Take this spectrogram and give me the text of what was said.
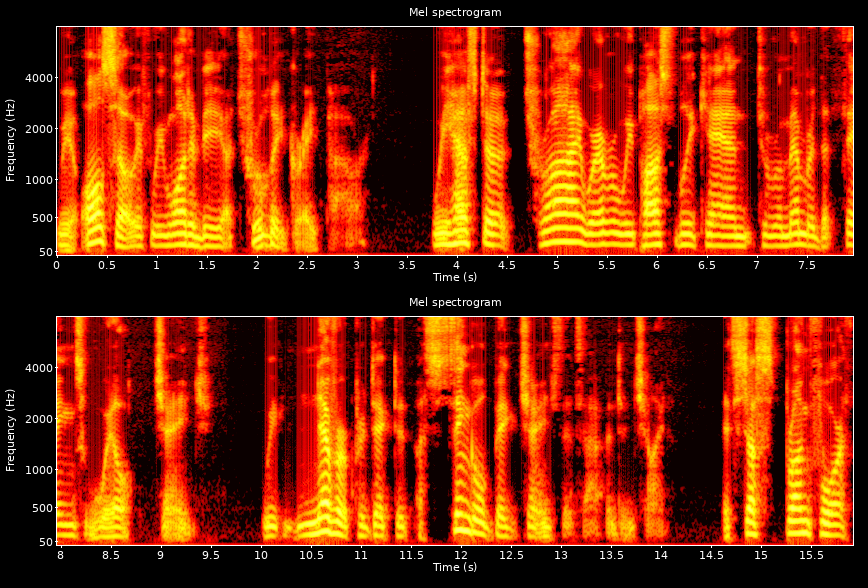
we also, if we want to be a truly great power, we have to try wherever we possibly can to remember that things will change. We've never predicted a single big change that's happened in China. It's just sprung forth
